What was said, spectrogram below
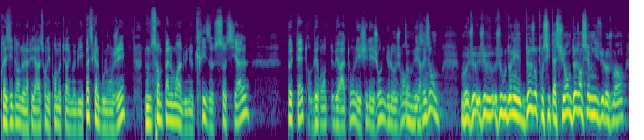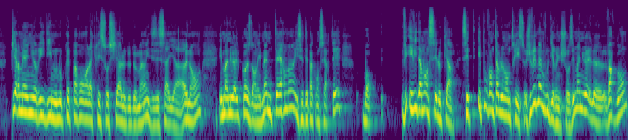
président de la Fédération des promoteurs immobiliers, Pascal Boulanger. Nous ne sommes pas loin d'une crise sociale peut-être verra-t-on les gilets jaunes du logement. Non, mais il a raison. Je, je, vais vous donner deux autres citations, deux anciens ministres du logement. Pierre Méhaignery dit Nous nous préparons à la crise sociale de demain. Il disait ça il y a un an. Emmanuel Cos, dans les mêmes termes, il ne s'était pas concerté. Bon, Évidemment, c'est le cas. C'est épouvantablement triste. Je vais même vous dire une chose. Emmanuel euh, Vargon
